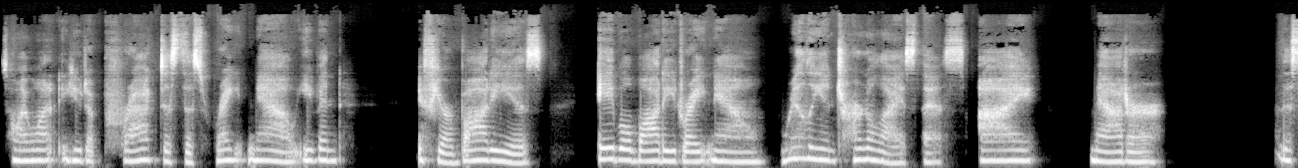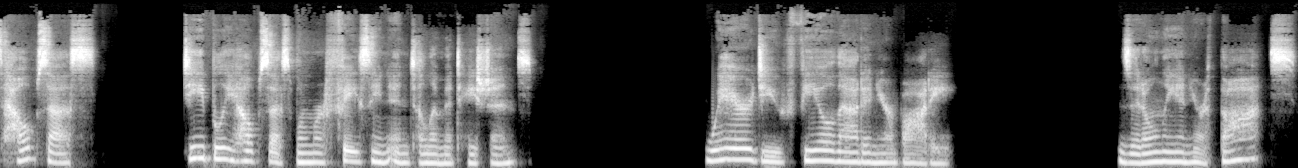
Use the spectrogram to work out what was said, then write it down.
So I want you to practice this right now, even if your body is able bodied right now, really internalize this. I matter. This helps us, deeply helps us when we're facing into limitations. Where do you feel that in your body? Is it only in your thoughts?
